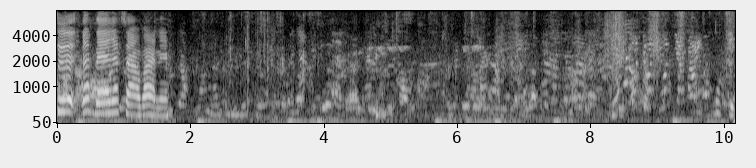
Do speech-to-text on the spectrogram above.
ซื้อรักแร้ยักษ์ชาวบ้านเนี่ยลูกกิน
